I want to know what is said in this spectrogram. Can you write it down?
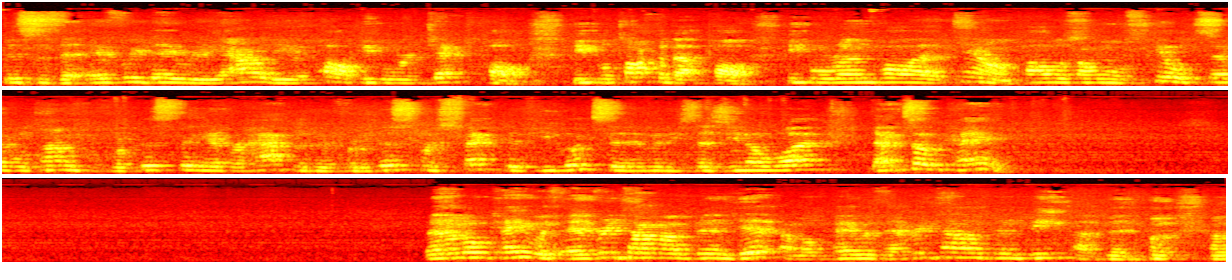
This is the everyday reality of Paul. People reject Paul. People talk about Paul. People run Paul out of town. Paul was almost killed several times before this thing ever happened. And from this perspective, he looks at him and he says, you know what? That's okay. Then I'm okay with every time I've been hit. I'm okay with every time I've been beat. I've been, I'm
